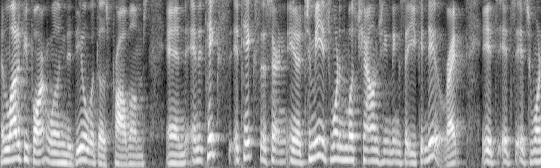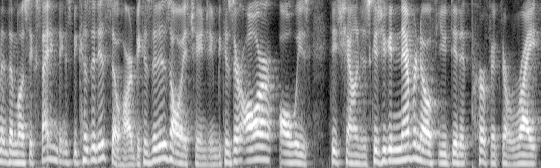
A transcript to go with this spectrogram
and a lot of people aren't willing to deal with those problems and and it takes it takes a certain you know to me it's one of the most challenging things that you can do right? It's it's it's one of the most exciting things because it is so hard because it is always changing because there are always these challenges because you can never know if you did it perfect or right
